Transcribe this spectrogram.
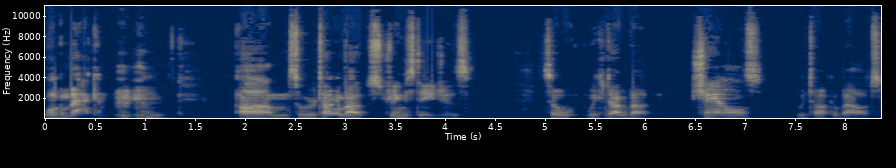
Welcome back. um, so we were talking about stream stages. So we can talk about channels. We talk about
